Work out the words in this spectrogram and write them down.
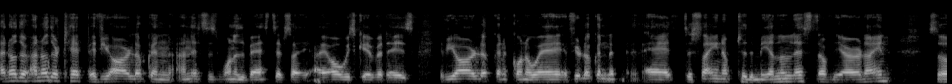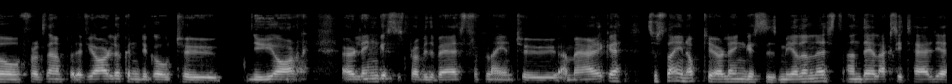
another another tip if you are looking and this is one of the best tips I, I always give it is if you are looking at going away if you're looking uh, to sign up to the mailing list of the airline so for example if you are looking to go to New York, Aer Lingus is probably the best for flying to America. So sign up to Aer Lingus's mailing list and they'll actually tell you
